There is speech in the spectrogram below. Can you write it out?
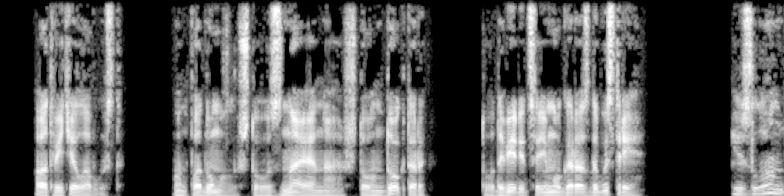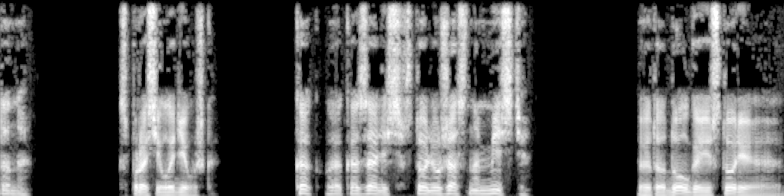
— ответил Август. Он подумал, что, зная она, что он доктор, то довериться ему гораздо быстрее. «Из Лондона?» — спросила девушка. «Как вы оказались в столь ужасном месте?» «Это долгая история,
